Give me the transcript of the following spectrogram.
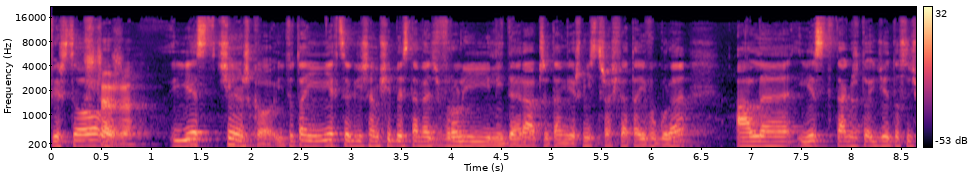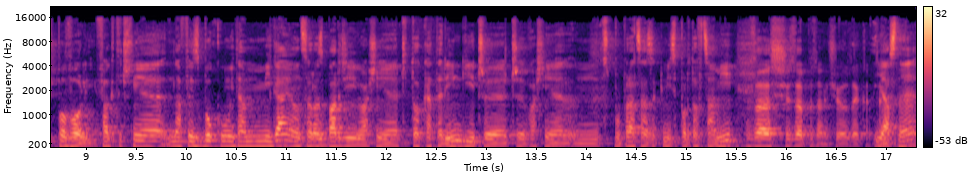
Wiesz co? Szczerze. Jest ciężko i tutaj nie chcę gdzieś tam siebie stawiać w roli lidera, czy tam wiesz, mistrza świata i w ogóle, ale jest tak, że to idzie dosyć powoli. Faktycznie na Facebooku mi tam migają coraz bardziej właśnie, czy to cateringi, czy, czy właśnie mm, współpraca z jakimiś sportowcami, Zaraz się zapytam Cię o te kategorie. Jasne,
